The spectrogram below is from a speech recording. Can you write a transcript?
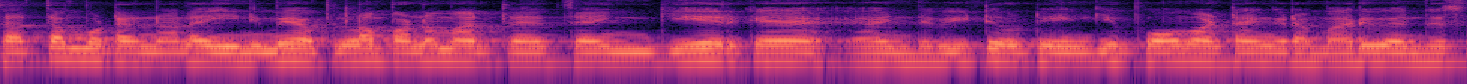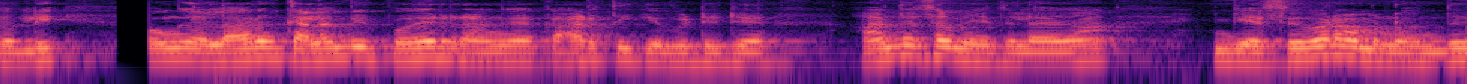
சத்தம் போட்டதுனால இனிமேல் அப்படிலாம் பண்ண மாட்டேன் இங்கேயே இருக்கேன். இந்த வீட்டை விட்டு எங்கேயும் போக மாட்டேங்கிற மாதிரி வந்து சொல்லி அவங்க எல்லாரும் கிளம்பி போயிடுறாங்க கார்த்திகை விட்டுட்டு. அந்த சமயத்தில் தான் இங்கே சிவராமன் வந்து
